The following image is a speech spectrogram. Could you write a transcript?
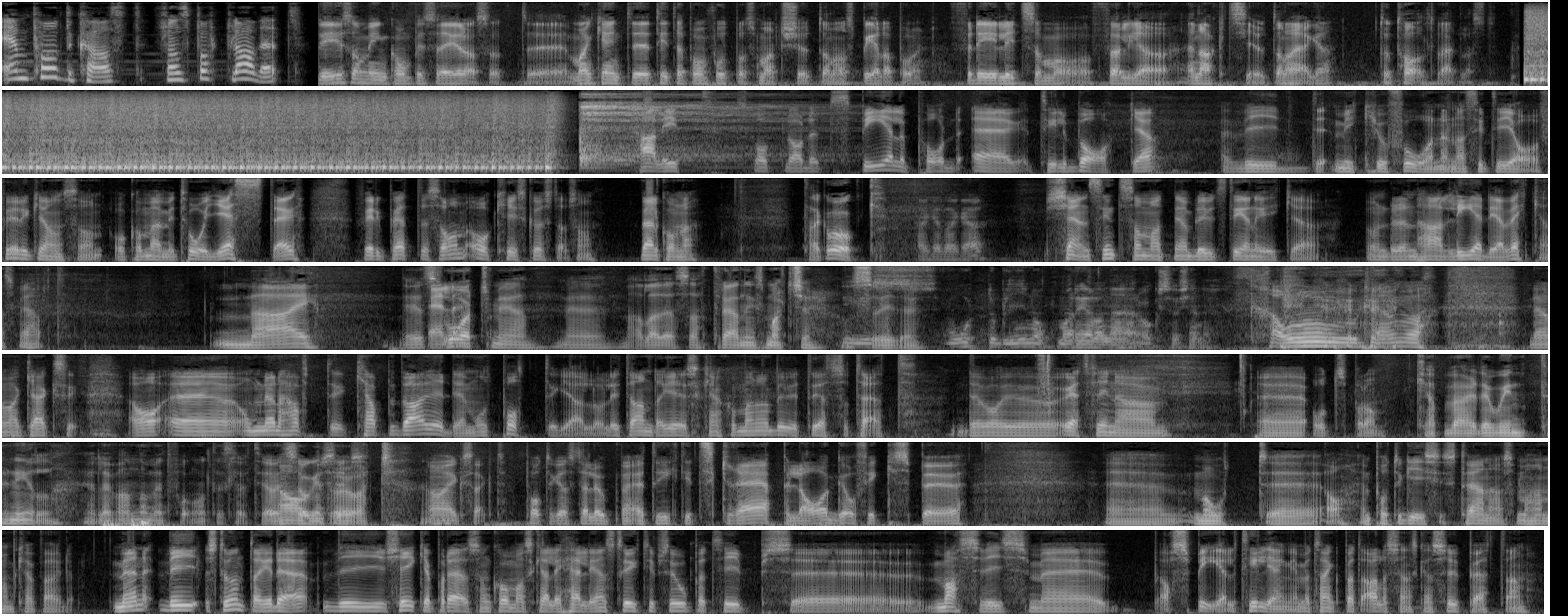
En podcast från Sportbladet. Det är som min kompis säger alltså att eh, man kan inte titta på en fotbollsmatch utan att spela på den. För det är lite som att följa en aktie utan att äga den. Totalt värdelöst. Härligt! Sportbladet Spelpodd är tillbaka. Vid mikrofonerna sitter jag, Fredrik Jönsson, och har med mig två gäster. Fredrik Pettersson och Chris Gustafsson. Välkomna! Tack och bock. Tackar, tackar. Känns inte som att ni har blivit stenrika under den här lediga veckan som vi har haft. Nej, det är Eller? svårt med, med alla dessa träningsmatcher och så vidare. svårt att bli något man redan är också känner jag. Oh, den var, den var kaxig. Ja, eh, om ni hade haft Kap Verde mot Portugal och lite andra grejer så kanske man hade blivit rätt så tät. Det var ju rätt fina eh, odds på dem. Kap Verde Winter Nil, eller vann de med 2-0 till slut? Jag Ja, såg inte vad det precis. vart. Ja, exakt. Portugal ställde upp med ett riktigt skräplag och fick spö eh, mot eh, ja, en portugisisk tränare som har hand om Kap Verde. Men vi struntar i det. Vi kikar på det som komma skall i helgen. Stryktips, Europatips, eh, massvis med ja, spel tillgängliga med tanke på att Allsvenskan Superettan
